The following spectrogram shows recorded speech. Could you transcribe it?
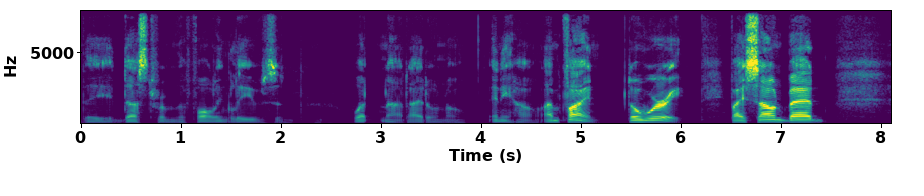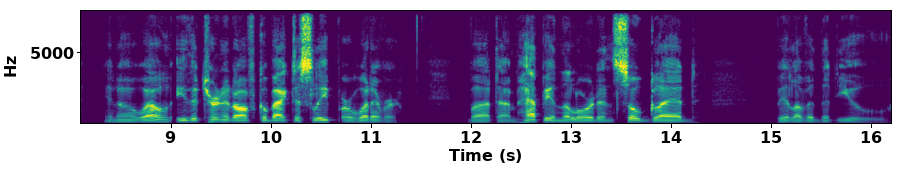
the dust from the falling leaves and whatnot. I don't know. Anyhow, I'm fine. Don't worry. If I sound bad, you know, well, either turn it off, go back to sleep, or whatever. But I'm happy in the Lord and so glad, beloved, that you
